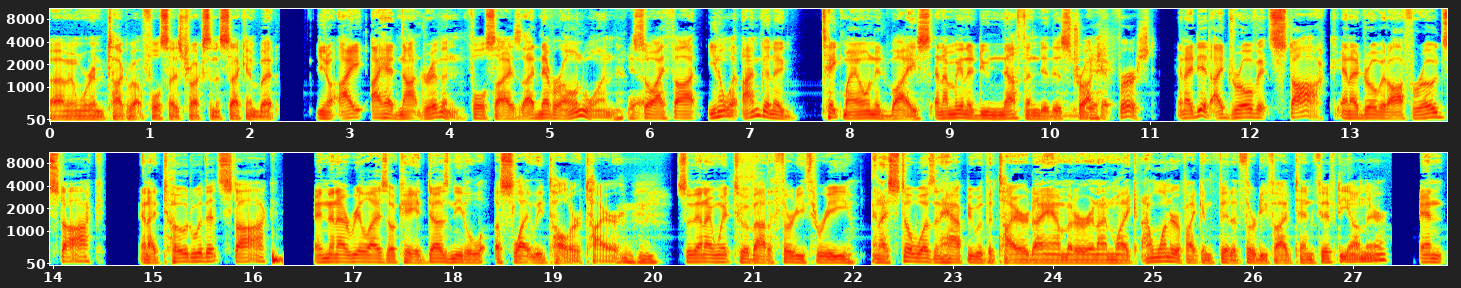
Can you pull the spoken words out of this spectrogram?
um, and we're going to talk about full size trucks in a second. But you know, I I had not driven full size. I'd never owned one, Yeah. so I thought, you know what, I'm going to take my own advice and I'm going to do nothing to this truck Yeah. at first. And I did. I drove it stock, and I drove it off road stock, and I towed with it stock. And then I realized, okay, it does need a, a slightly taller tire. Mhm. So then I went to about a 33 and I still wasn't happy with the tire diameter. And I'm like, I wonder if I can fit a 35 1050 on there. And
